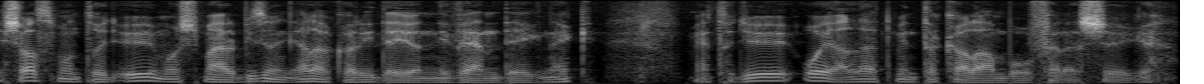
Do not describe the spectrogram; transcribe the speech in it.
és azt mondta, hogy ő most már bizony el akar idejönni vendégnek, mert hogy ő olyan lett, mint a Kalambó felesége.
